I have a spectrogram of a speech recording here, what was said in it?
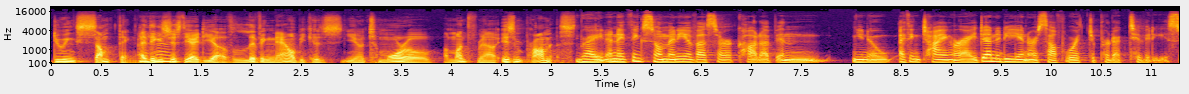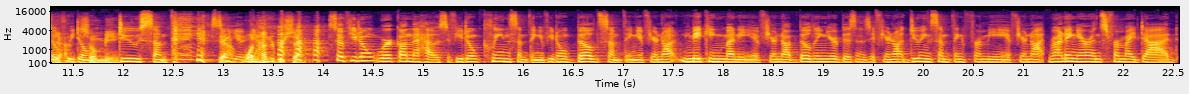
doing something. I Mm-hmm. think it's just the idea of living now because you know tomorrow, a month from now, isn't promised. Right. And I think so many of us are caught up in, you know, I think tying our identity and our self worth to productivity. So if we don't me. do something, yeah, so Yeah, one hundred percent. So if you don't work on the house, if you don't clean something, if you don't build something, if you're not making money, if you're not building your business, if you're not doing something for me, if you're not running errands for my dad,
